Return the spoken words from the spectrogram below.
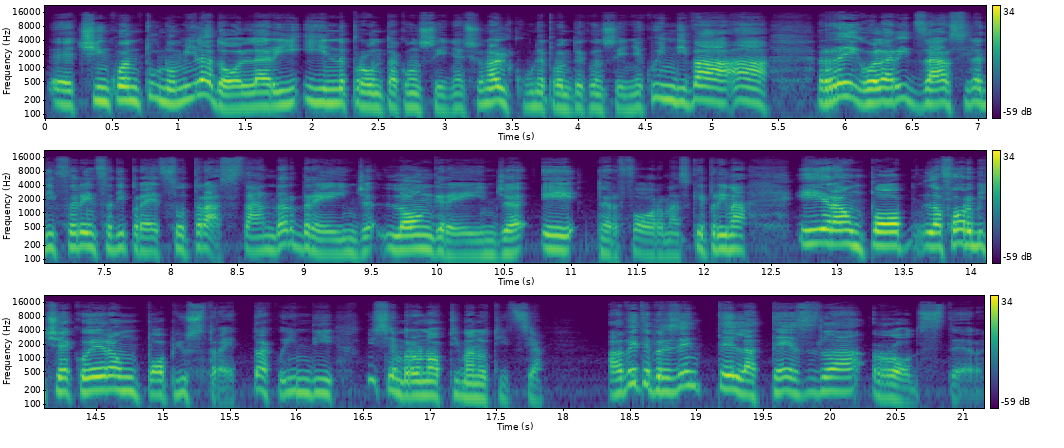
eh, 51.000 dollari in pronta consegna. Ci sono alcune pronte consegne, quindi va a regolarizzarsi la differenza di prezzo tra standard range, long range e performance, che prima era un po' la forbice ecco, era un po' più stretta, quindi mi sembra un'ottima notizia. Avete presente la Tesla Roadster,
